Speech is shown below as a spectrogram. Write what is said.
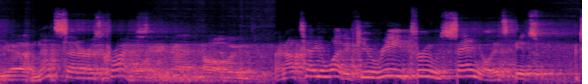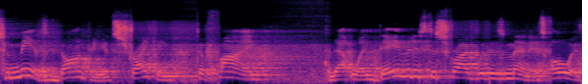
Yeah. And that center is Christ. Hallelujah. And I'll tell you what, if you read through Samuel, it's, it's to me it's daunting, it's striking to find that when David is described with his men, it's always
